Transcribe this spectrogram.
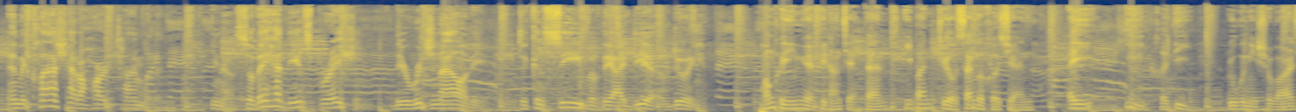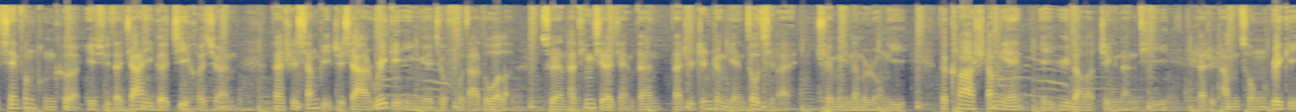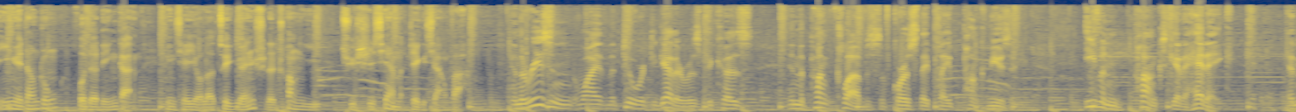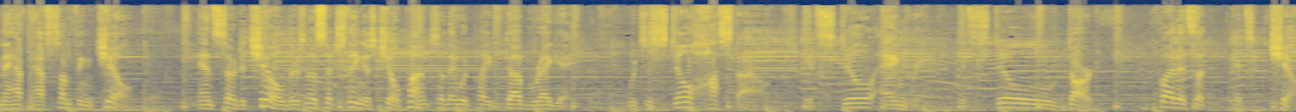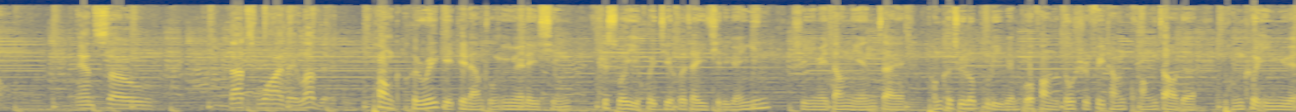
And the Clash had a hard time with it, you know. So they had the inspiration the originality, to conceive of the idea of doing it. 朋克音乐非常简单，一般只有三个和弦 A、E 和 D。如果你是玩先锋朋克，也许再加一个 G 和弦。但是相比之下，Reggae 音乐就复杂多了。虽然它听起来简单，但是真正演奏起来却没那么容易。The Clash 当年也遇到了这个难题，但是他们从 Reggae 音乐当中获得灵感，并且有了最原始的创意，去实现了这个想法。And the reason why the two were together was because in the punk clubs, of course, they play punk music. Even punks get a headache, and they have to have something chill. And so to chill, there's no such thing as chill punk, so they would play dub reggae, which is still hostile. It's still angry. It's still dark, but it's a it's chill. And so that's why they loved it. Punk 和 Reggae 这两种音乐类型之所以会结合在一起的原因，是因为当年在朋克俱乐部里面播放的都是非常狂躁的朋克音乐，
